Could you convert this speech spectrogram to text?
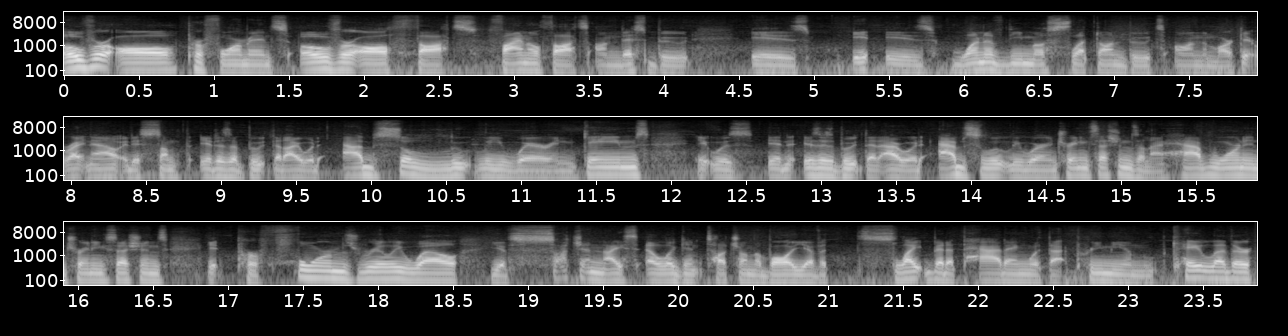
overall performance, overall thoughts, final thoughts on this boot is it is one of the most slept on boots on the market right now. It is some, it is a boot that I would absolutely wear in games. It was, it is a boot that I would absolutely wear in training sessions and I have worn in training sessions. It performs really well. You have such a nice elegant touch on the ball. You have a slight bit of padding with that premium K leather,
